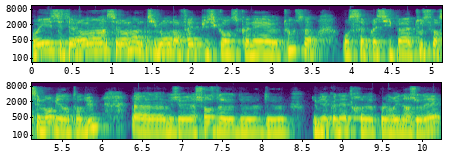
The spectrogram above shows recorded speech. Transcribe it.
Oui, c'était vraiment, c'est vraiment un petit monde en fait, puisqu'on se connaît euh, tous. On ne s'apprécie pas tous forcément, bien entendu. Euh, mais j'avais la chance de, bien connaître euh, Paul-Henri Narjolet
